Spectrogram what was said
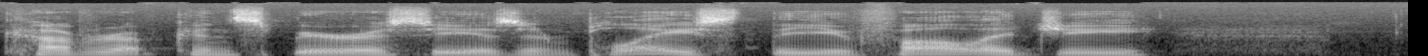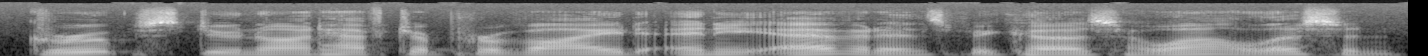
cover up conspiracy is in place, the ufology groups do not have to provide any evidence because, well, listen,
